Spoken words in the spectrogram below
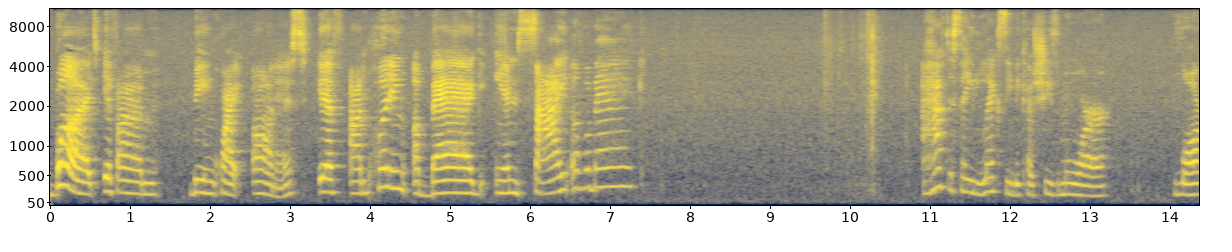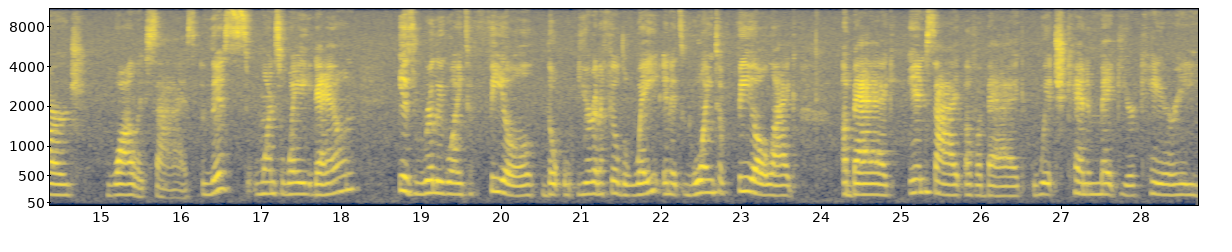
But if I'm being quite honest, if I'm putting a bag inside of a bag, I have to say Lexi because she's more large wallet size. This once weighed down is really going to feel the you're going to feel the weight and it's going to feel like a bag inside of a bag which can make your carry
